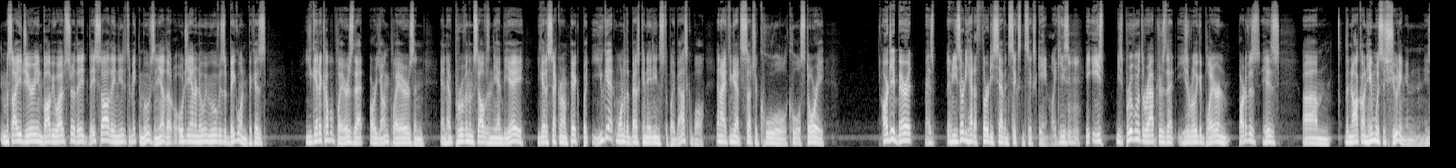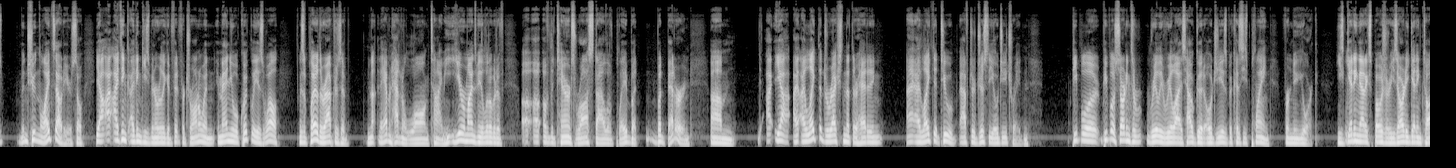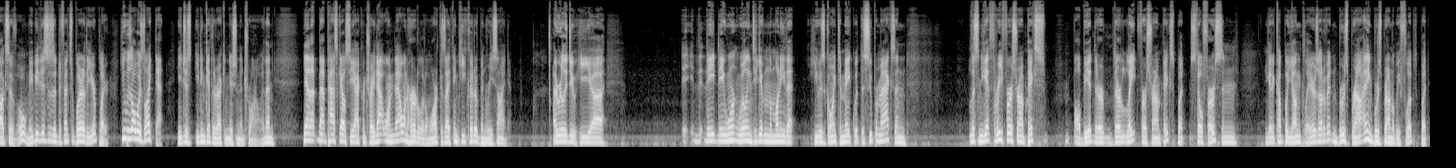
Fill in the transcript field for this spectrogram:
Masai Ujiri and Bobby Webster they they saw they needed to make the moves, and yeah, that OG Anunoby move is a big one because you get a couple players that are young players and and have proven themselves in the NBA. You get a second round pick, but you get one of the best Canadians to play basketball, and I think that's such a cool cool story. RJ Barrett has I mean, he's already had a 37 6 and 6 game. Like he's Mhm. he, he's he's proven with the Raptors that he's a really good player and part of his his um the knock on him was his shooting and he's been shooting the lights out here. So, yeah, I, I think I think he's been a really good fit for Toronto and Immanuel Quickley as well. Is a player the Raptors have not, they haven't had in a long time. He he reminds me a little bit of uh, of the Terrence Ross style of play, but but better and um I, yeah, I, I like the direction that they're heading. I, I liked it too after just the OG trade, and people are people are starting to really realize how good OG is because he's playing for New York. He's getting that exposure. He's already getting talks of, oh, maybe this is a defensive player of the year player. He was always like that. He just he didn't get the recognition in Toronto, and then yeah, that, that Pascal Siakam trade that one that one hurt a little more because I think he could have been re-signed. I really do. He uh, they they weren't willing to give him the money that he was going to make with the supermax. And listen you get three first round picks albeit they're they're late first round picks but still first. And you get a couple young players out of it. And Bruce Brown I think Bruce Brown will be flipped but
